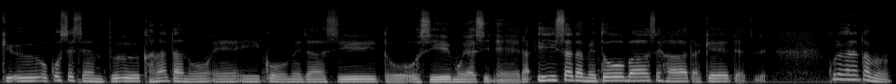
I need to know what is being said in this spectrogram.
及起こせ旋風彼方の栄光を目指し投資もやし狙い定め飛ばせ畑ってやつで。これがね多分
